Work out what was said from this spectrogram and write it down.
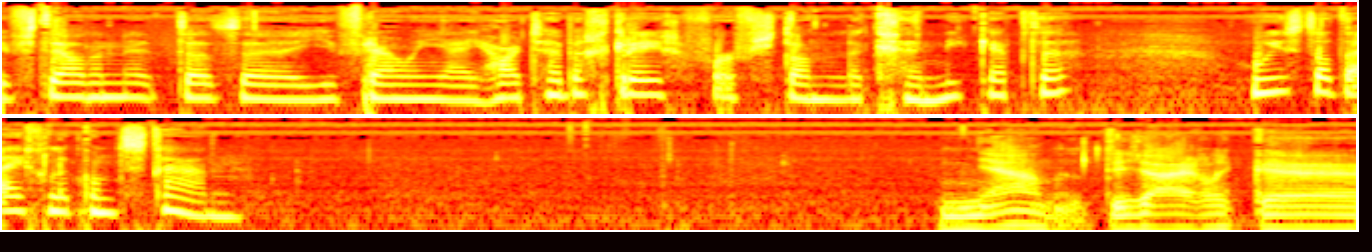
Je vertelde net dat uh, je vrouw en jij hart hebben gekregen voor verstandelijk gehandicapten. Hoe is dat eigenlijk ontstaan? Ja, het is eigenlijk... Uh,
